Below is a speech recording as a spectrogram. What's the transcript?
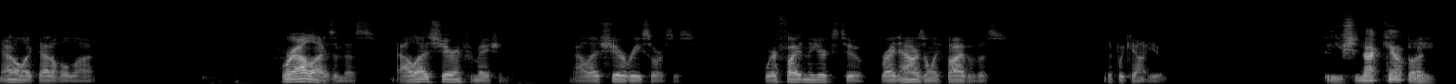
I don't like that a whole lot. We're allies in this. Allies share information. Allies share resources. We're fighting the Yeerks too. Right now, there's only five of us, if we count you. Then you should not count But- me.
